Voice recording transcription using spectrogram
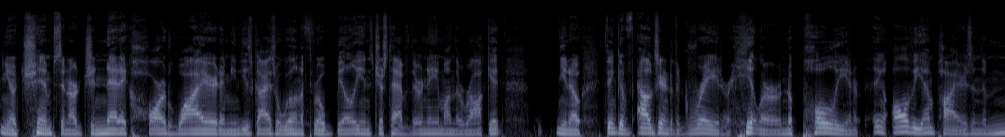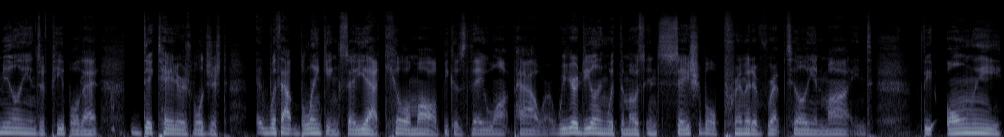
you know chimps and our genetic hardwired. I mean, these guys are willing to throw billions just to have their name on the rocket. You know, think of Alexander the Great or Hitler or Napoleon or you know, all the empires and the millions of people that dictators will just without blinking say yeah kill them all because they want power we are dealing with the most insatiable primitive reptilian mind the only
